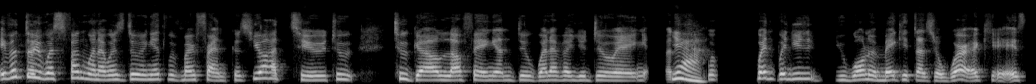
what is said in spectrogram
even though it was fun when I was doing it with my friend, because you had two, two, two girl laughing and do whatever you're doing. But yeah. When when you you want to make it as your work, it's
